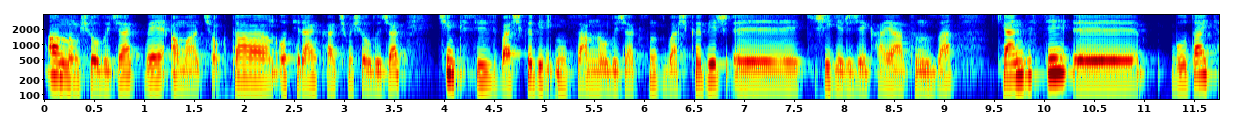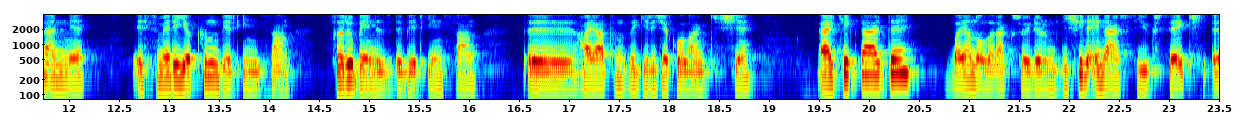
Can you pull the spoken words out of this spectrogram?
anlamış olacak ve ama çoktan o tren kaçmış olacak. Çünkü siz başka bir insanla olacaksınız. Başka bir e, kişi girecek hayatınıza. Kendisi e, buğday tenli, esmere yakın bir insan, sarı benizli bir insan e, hayatınıza girecek olan kişi. Erkeklerde bayan olarak söylüyorum dişil enerjisi yüksek e,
